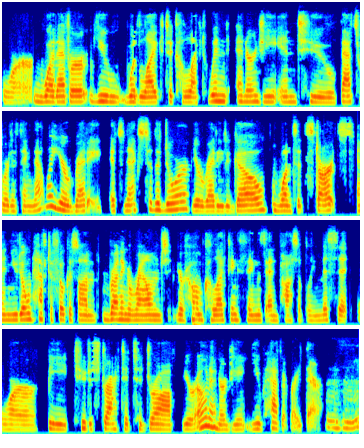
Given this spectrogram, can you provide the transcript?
or whatever you would like to collect wind energy into that sort of thing. That way you're ready. It's next to the door you're ready to go once it starts and you don't have to focus on running around your home collecting things and possibly miss it or be too distracted to draw your own energy. You have it right there. Hmm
